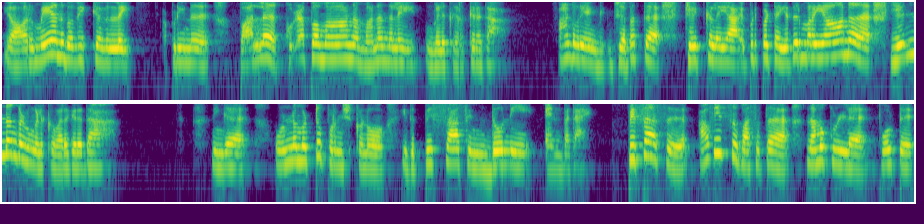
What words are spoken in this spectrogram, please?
யாருமே அனுபவிக்கவில்லை அப்படின்னு பல குழப்பமான மனநிலை உங்களுக்கு இருக்கிறதா? ஆண்டவர் என் ஜெபத்தை கேட்கலையா? இப்படிப்பட்ட எதிர்மறையான எண்ணங்கள் உங்களுக்கு வருகிறதா? நீங்க ஒன்றை மட்டும் புரிஞ்சுக்கணும். இது பிசாசின் தொனி என்பதாய். பிசாசு அவிசுவாசத்தை நமக்குள்ள போட்டு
